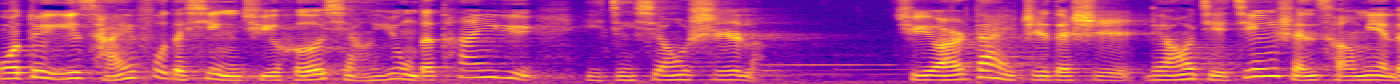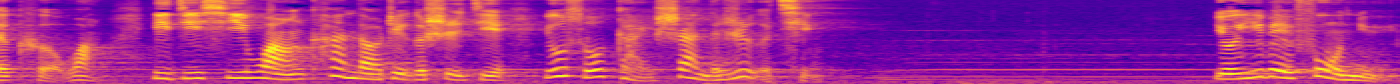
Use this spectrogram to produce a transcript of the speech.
我对于财富的兴趣和享用的贪欲已经消失了。”取而代之的是了解精神层面的渴望，以及希望看到这个世界有所改善的热情。有一位妇女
